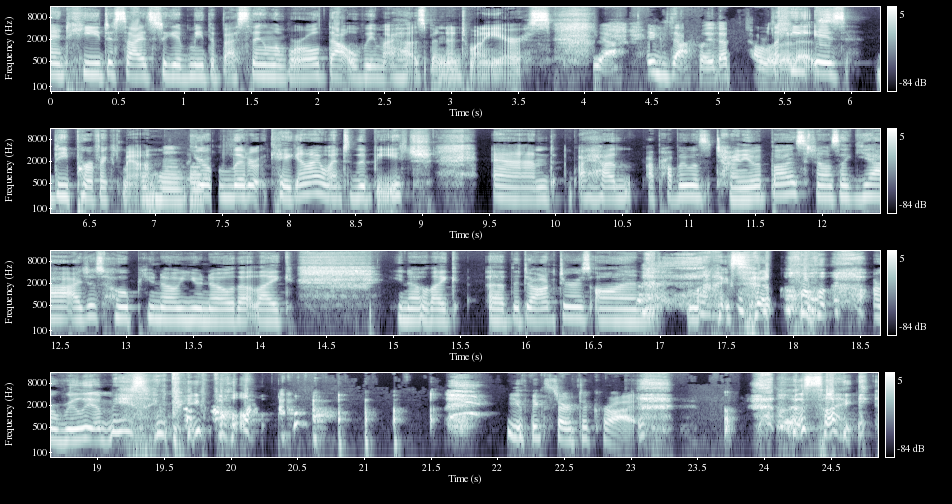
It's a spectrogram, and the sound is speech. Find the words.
and he decides to give me the best thing in the world, that will be my husband in 20 years. Yeah, exactly. That's totally. He it is the perfect man. Mhm. You're literally Kagan and I went to the beach and I had I probably was a tiny bit buzzed and I was like, yeah, I just hope you know you know that like you know like uh, the doctors on Lenox Hill are really amazing people. You like start to cry. it's like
